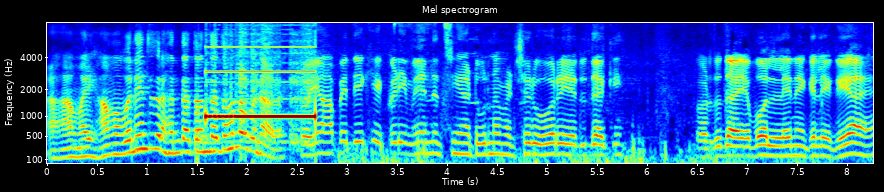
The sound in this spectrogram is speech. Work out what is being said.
हाँ हमारी हम बने तो हंता तो हंता तो हम लोग बना रहे तो यहाँ पे देखिए कड़ी मेहनत से यहाँ टूर्नामेंट शुरू हो रही है दुदा की और दुदा ये बॉल लेने के लिए गया है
